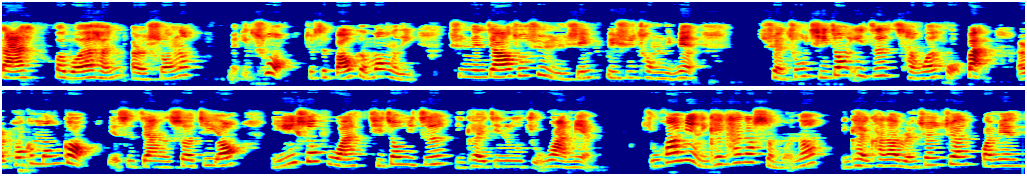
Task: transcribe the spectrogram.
大家会不会很耳熟呢？没错，就是宝可梦里训练家出去旅行，必须从里面选出其中一只成为伙伴。而 Pokemon Go 也是这样的设计哦。你一收服完其中一只，你可以进入主画面。主画面你可以看到什么呢？你可以看到圆圈圈，外面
